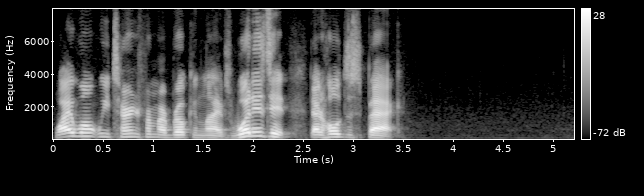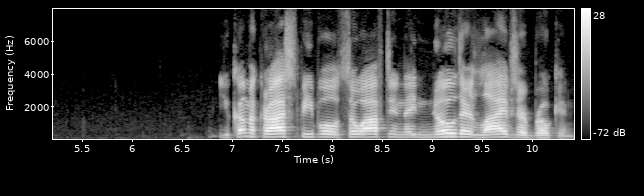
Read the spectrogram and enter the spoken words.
Why won't we turn from our broken lives? What is it that holds us back? You come across people so often, they know their lives are broken.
